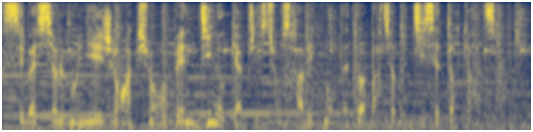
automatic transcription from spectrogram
Sébastien Lemonnier, gérant action européenne d'Inocap Gestion, sera avec nous en plateau à partir de 17h45.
